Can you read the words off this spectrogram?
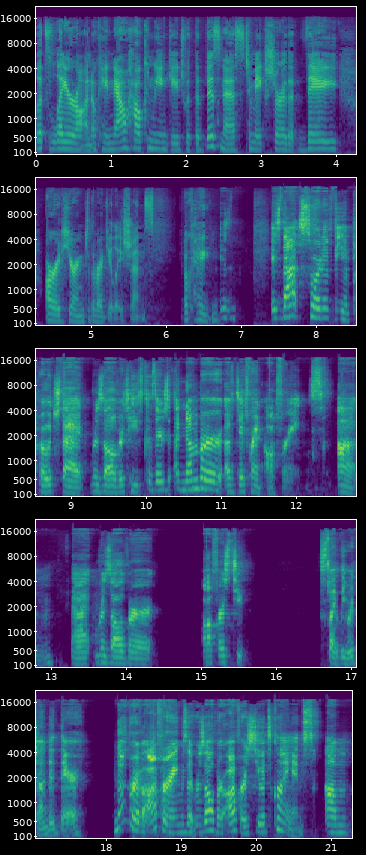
let's layer on. Okay now how can we engage with the business to make sure that they are adhering to the regulations? Okay is, is that sort of the approach that Resolver takes? Because there's a number of different offerings um, that Resolver offers to, slightly redundant there, number of offerings that Resolver offers to its clients. Um,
